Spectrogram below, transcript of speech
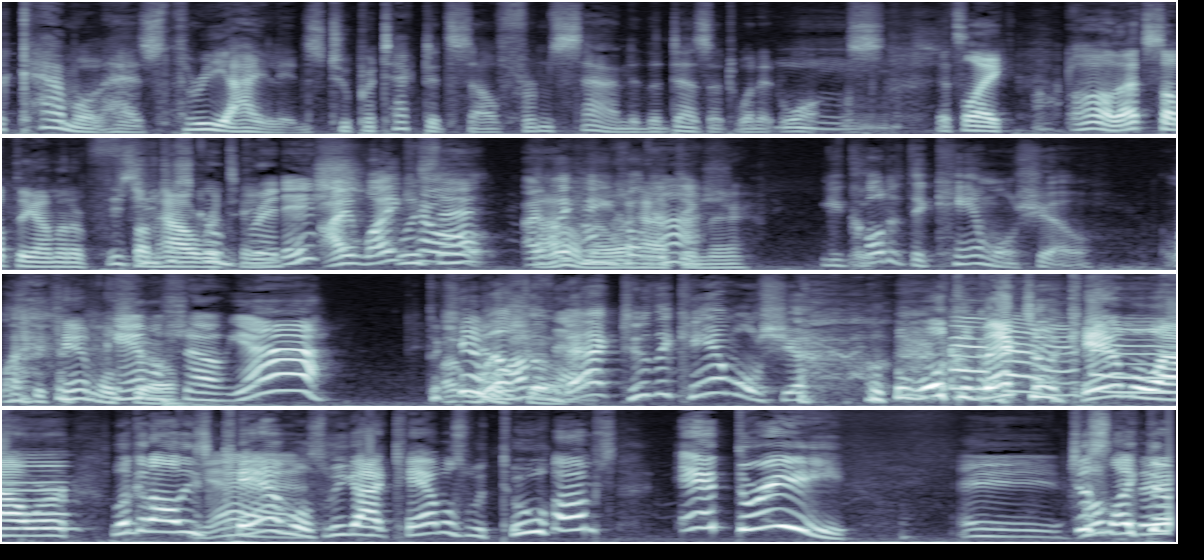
"The camel has three eyelids to protect itself from sand in the desert when it walks." It's like, oh, that's something I'm gonna Did you somehow just go retain. British? I like was how that? I I like don't how know you what called happened it. there. You called it the camel show. Like, The camel, camel show. show. Yeah. The uh, camel welcome show. back to the camel show. Welcome back to a camel hour. Look at all these Yes. camels. We got camels with two humps and three, Hey, just hump like their day.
